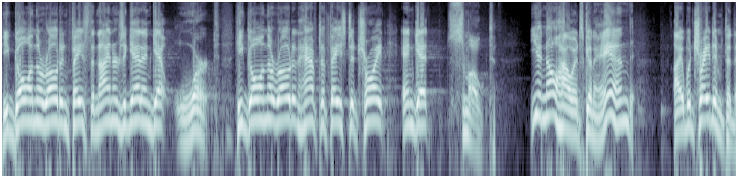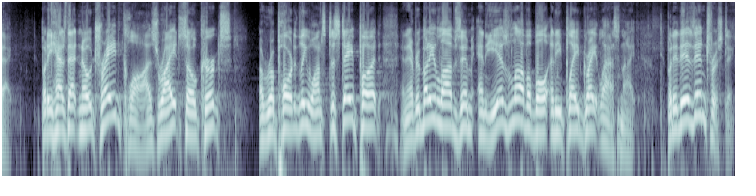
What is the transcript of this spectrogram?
He'd go on the road and face the Niners again and get worked. He'd go on the road and have to face Detroit and get smoked. You know how it's going to end. I would trade him today. But he has that no trade clause, right? So Kirk's uh, reportedly wants to stay put, and everybody loves him, and he is lovable, and he played great last night. But it is interesting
